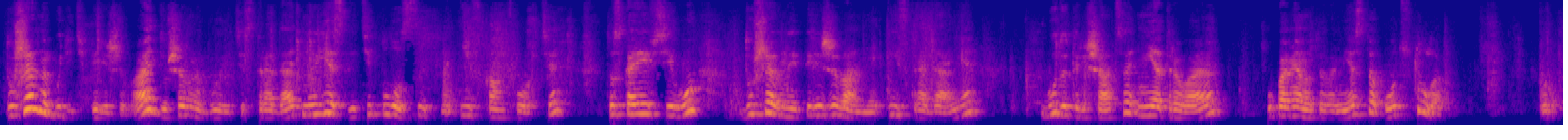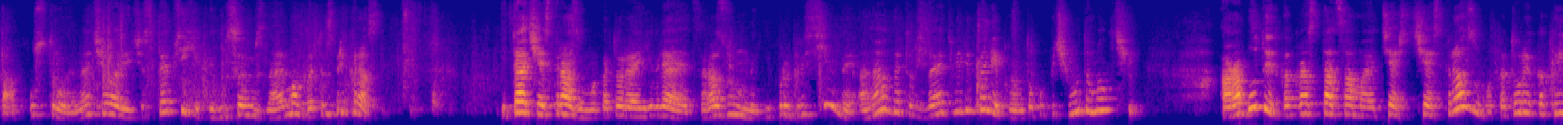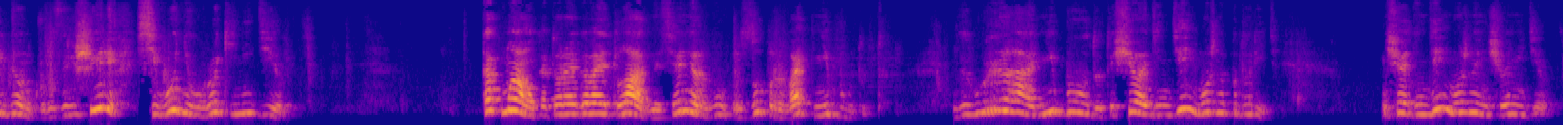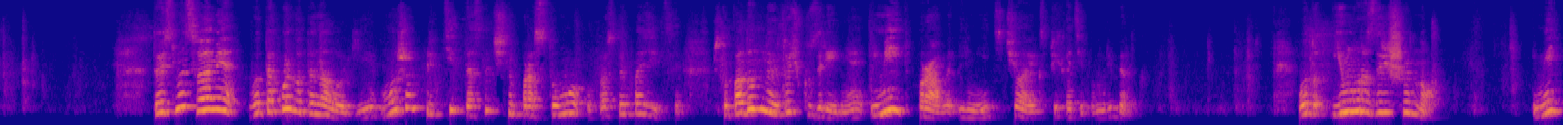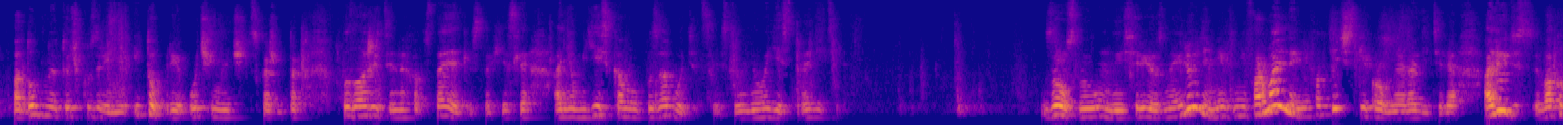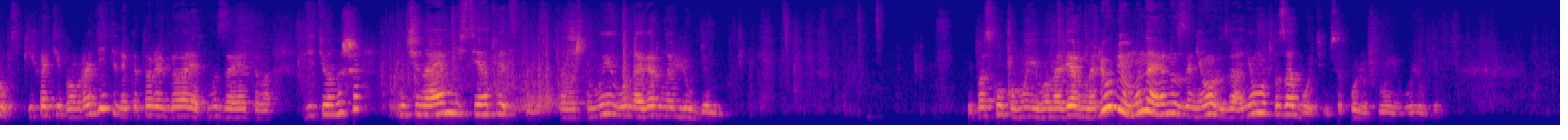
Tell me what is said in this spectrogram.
Душевно будете переживать, душевно будете страдать, но если тепло, сытно и в комфорте, то скорее всего душевные переживания и страдания будут решаться, не отрывая упомянутого места от стула. Вот так устроена человеческая психика, и мы с вами знаем об этом прекрасно. И та часть разума, которая является разумной и прогрессивной, она об этом знает великолепно, он только почему-то молчит. А работает как раз та самая часть, часть разума, которой как ребенку разрешили сегодня уроки не делать. Как мама, которая говорит, ладно, сегодня рву, зуб рвать не будут. Ура, не будут, еще один день можно подурить, еще один день можно ничего не делать. То есть мы с вами вот такой вот аналогии можем прийти к достаточно простому, простой позиции, что подобную точку зрения имеет право иметь человек с психотипом ребенка. Вот ему разрешено иметь подобную точку зрения, и то при очень-очень, скажем так, положительных обстоятельствах, если о нем есть кому позаботиться, если у него есть родители. Взрослые, умные, серьезные люди, не формальные, не фактические кровные родители, а люди вокруг с психотипом родителей, которые говорят, мы за этого детеныша начинаем нести ответственность, потому что мы его, наверное, любим. И поскольку мы его, наверное, любим, мы, наверное, за него, за нем и позаботимся, коль уж мы его любим.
